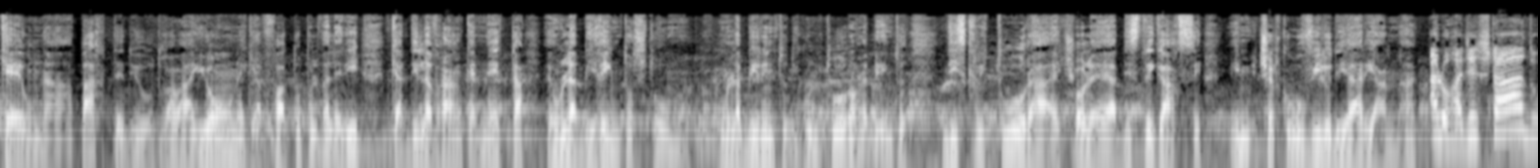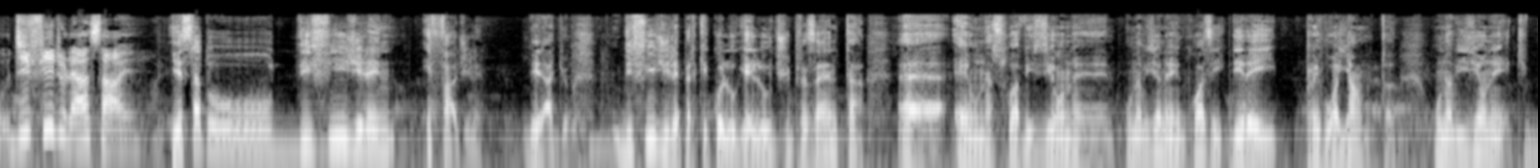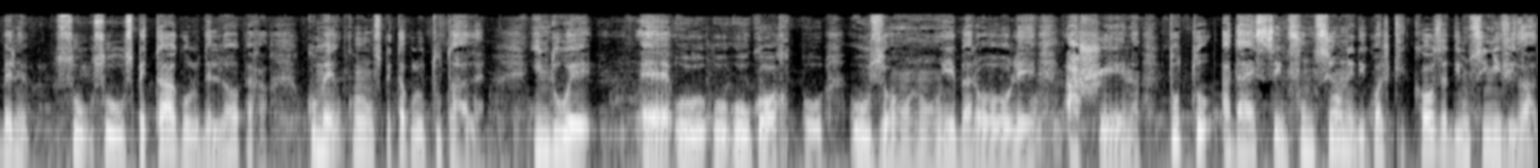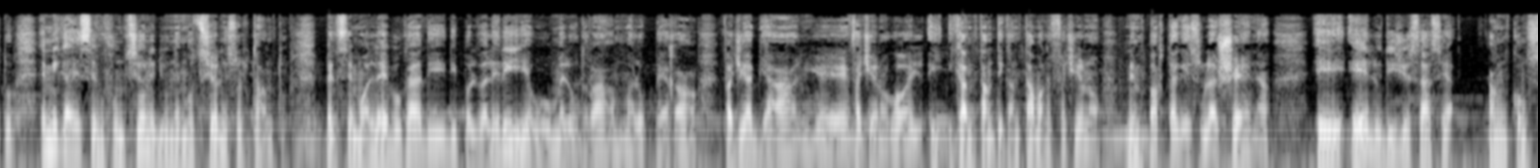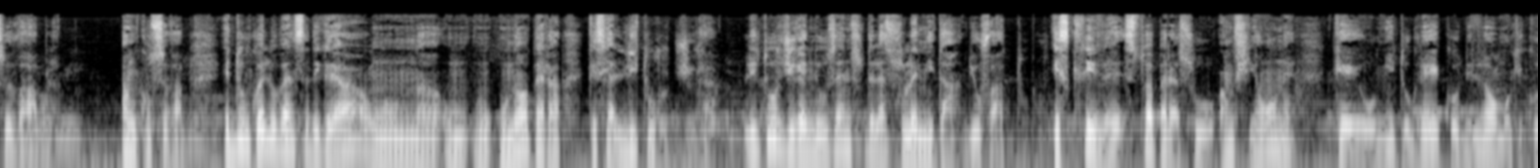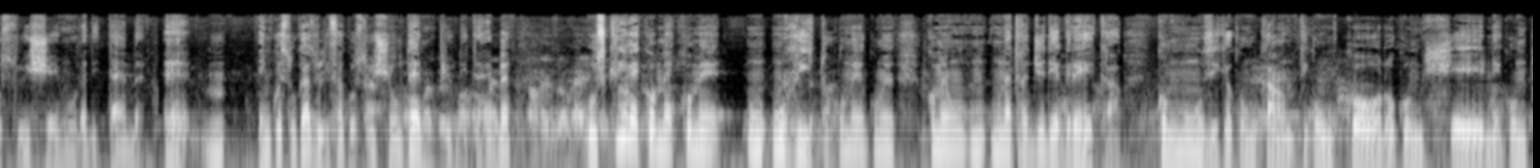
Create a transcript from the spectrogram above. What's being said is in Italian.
che è una parte di un travaglione che ha fatto Paul Valéry, che a dirla franca e netta è un labirinto stomo, un labirinto di cultura, un labirinto di scrittura e cioè a districarsi ragazzi, cerco un figlio di Arianna. Eh. Allora, è stato difficile assai? È stato difficile e facile di radio. Difficile perché quello che lui ci presenta eh, è una sua visione, una visione quasi direi prevoyante, una visione che viene su, su spettacolo dell'opera come, come un spettacolo totale, in due eh, o, corpo, o sono, le parole, a scena, tutto ad essere in funzione di qualche cosa, di un significato. E mica essere in funzione di un'emozione soltanto. Pensiamo all'epoca di, di Paul Valéry, o melodramma, l'opera, faceva piangere, facevano, i, i, cantanti cantavano e facevano non che sulla scena. E, e lui dice ça c'est inconcevable. E dunque lui pensa di creare un, un, un'opera che sia liturgica, liturgica in senso della solennità di un fatto. E scrive quest'opera su Anfione, che è un mito greco dell'uomo che costruisce le mura di Tebe, e, in questo caso gli fa costruisce un tempio di Tebe, lo scrive come, come un, un, rito, come, come, come un, una tragedia greca, con musica, con canti, con coro, con scene, con,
